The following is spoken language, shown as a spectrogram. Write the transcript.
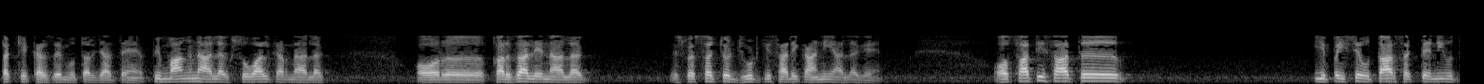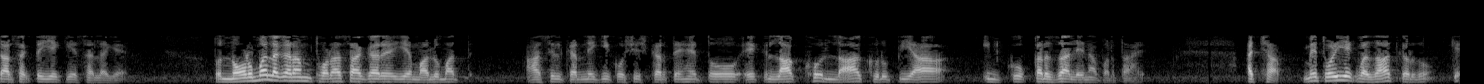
تک کے قرضے میں اتر جاتے ہیں۔ پھر مانگنا الگ، سوال کرنا الگ اور قرضہ لینا الگ۔ اس پہ سچ اور جھوٹ کی ساری کہانی الگ ہیں اور ساتھ ہی ساتھ یہ پیسے اتار سکتے، نہیں اتار سکتے، یہ کیس الگ ہے۔ تو نارمل اگر ہم تھوڑا سا اگر یہ معلومات حاصل کرنے کی کوشش کرتے ہیں تو ایک لاکھوں لاکھ روپیہ ان کو قرضہ لینا پڑتا ہے۔ اچھا میں تھوڑی ایک وضاحت کر دوں کہ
